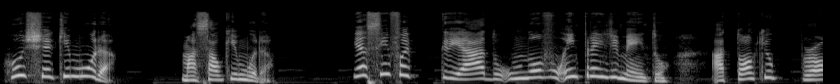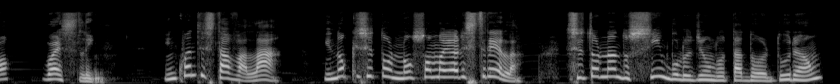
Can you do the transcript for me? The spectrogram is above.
Rusher Kimura, Masao Kimura. E assim foi criado um novo empreendimento, a Tokyo Pro Wrestling. Enquanto estava lá, Inoki se tornou sua maior estrela, se tornando símbolo de um lutador durão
